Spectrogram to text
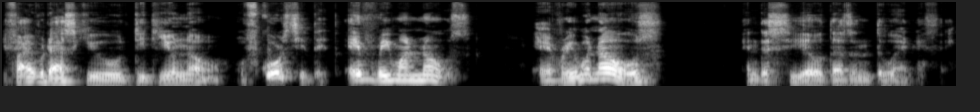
if i would ask you did you know? Of course you did. Everyone knows. Everyone knows and the ceo doesn't do anything.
